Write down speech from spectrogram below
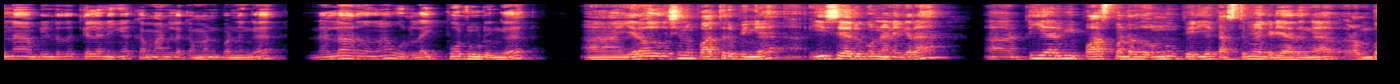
என்ன அப்படின்றத கீழே நீங்கள் கமெண்டில் கமெண்ட் பண்ணுங்கள் நல்லா இருந்ததுன்னா ஒரு லைக் போட்டு விடுங்க. இருபது கொஸ்டின் பார்த்துருப்பீங்க. ஈஸியாக இருக்கும்னு நினைக்கிறேன். டிஆர்பி பாஸ் பண்ணுறது ஒன்றும் பெரிய கஷ்டமே கிடையாதுங்க. ரொம்ப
